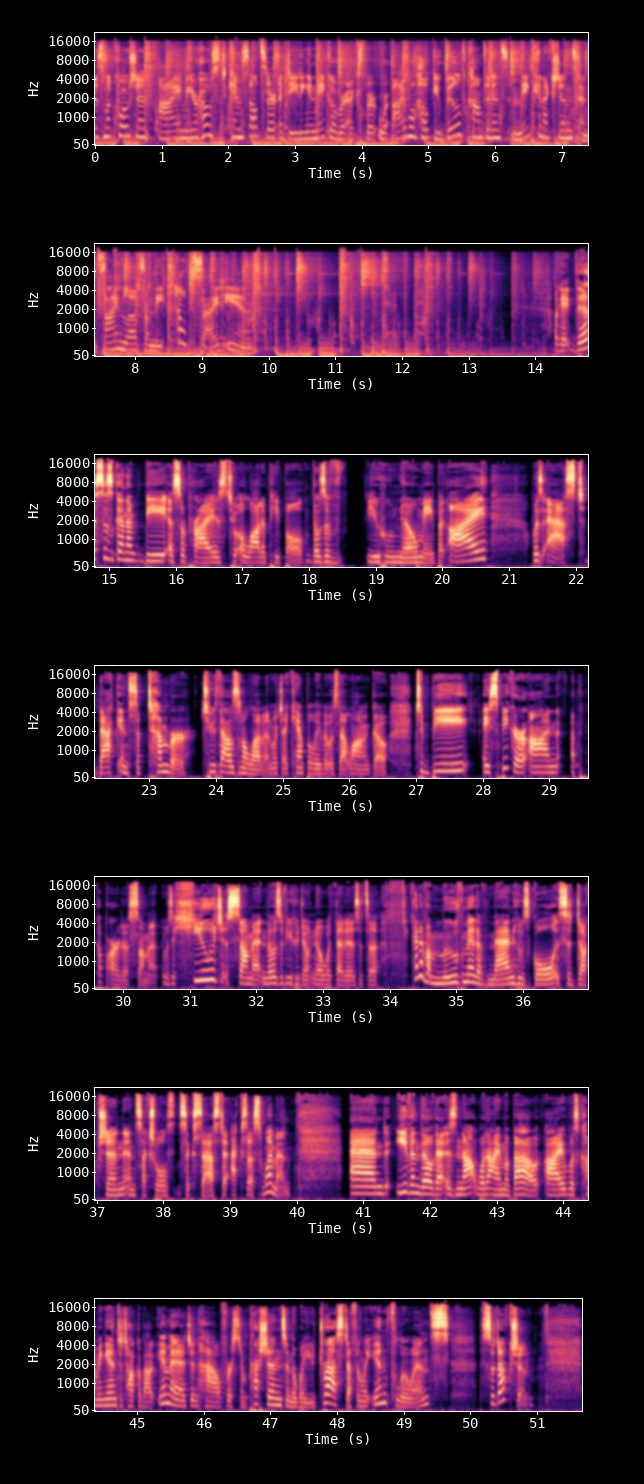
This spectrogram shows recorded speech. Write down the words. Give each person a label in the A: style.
A: Charisma Quotient. I'm your host, Kim Seltzer, a dating and makeover expert, where I will help you build confidence, make connections, and find love from the outside in. Okay, this is going to be a surprise to a lot of people, those of you who know me, but I was asked back in September 2011, which I can't believe it was that long ago, to be a speaker on a pickup artist summit. It was a huge summit. And those of you who don't know what that is, it's a kind of a movement of men whose goal is seduction and sexual success to access women. And even though that is not what I'm about, I was coming in to talk about image and how first impressions and the way you dress definitely influence seduction.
